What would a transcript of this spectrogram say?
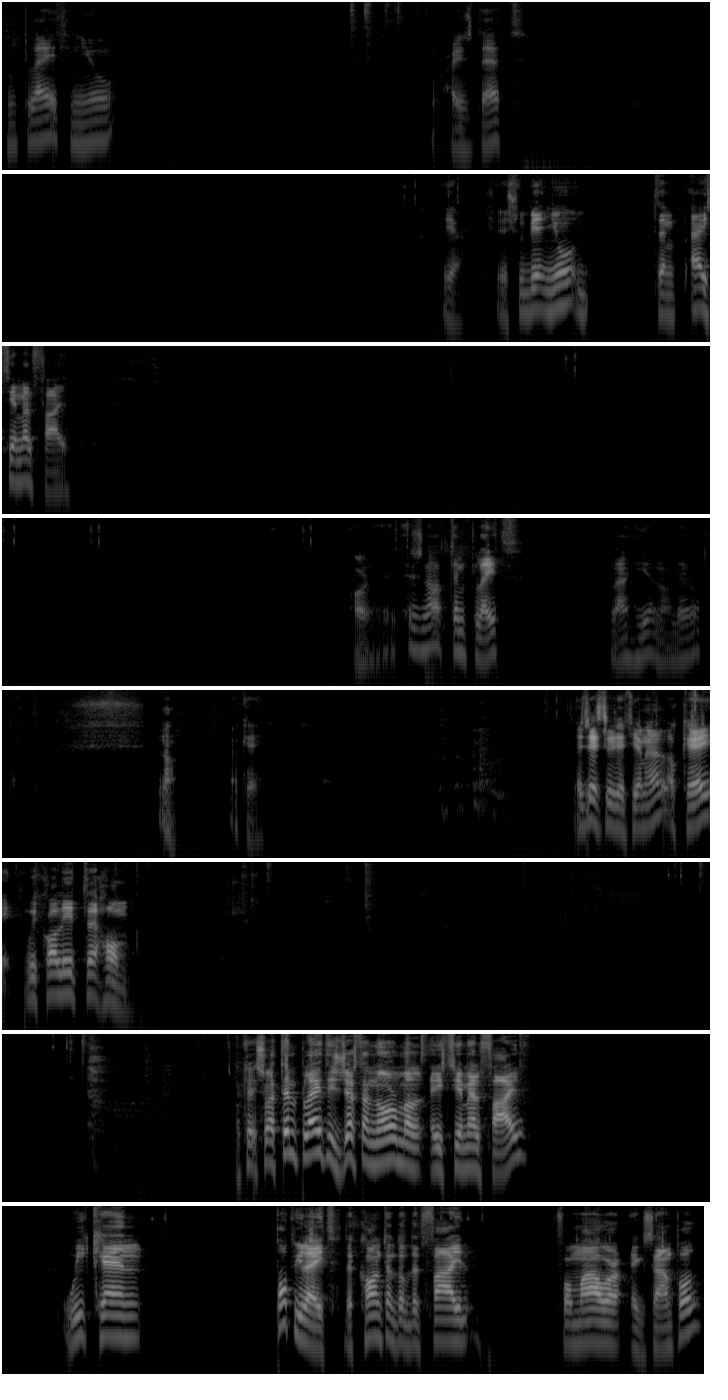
template new why is that here there should be a new html file. Or there's no template line here no there no okay. Let's just use html okay. We call it uh, home okay so a template is just a normal html file. We can populate the content of that file from our example.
